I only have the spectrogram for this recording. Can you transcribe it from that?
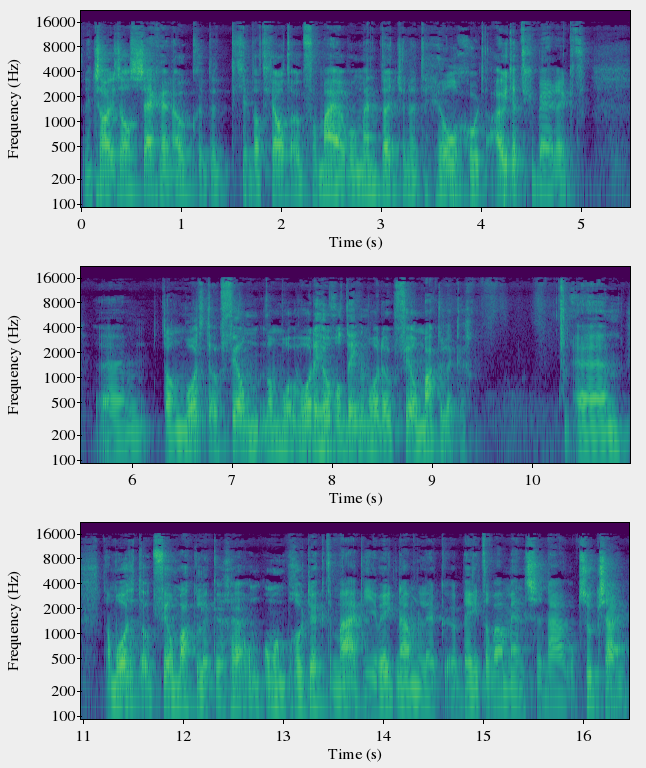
En ik zou je zelfs zeggen, en ook, dat geldt ook voor mij, op het moment dat je het heel goed uit hebt gewerkt, ehm, dan, wordt het ook veel, dan worden heel veel dingen worden ook veel makkelijker. Um, dan wordt het ook veel makkelijker hè, om, om een product te maken. Je weet namelijk eh, beter waar mensen naar op zoek zijn.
